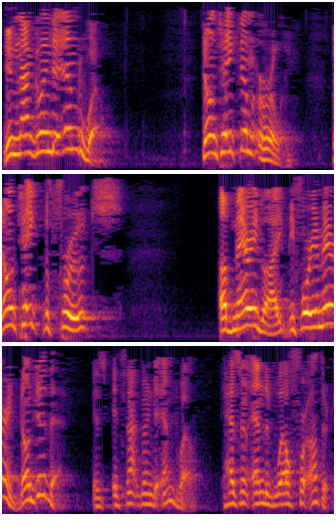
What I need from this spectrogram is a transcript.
It's not going to end well. Don't take them early. Don't take the fruits of married life before you're married. Don't do that. It's, it's not going to end well. It hasn't ended well for others.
